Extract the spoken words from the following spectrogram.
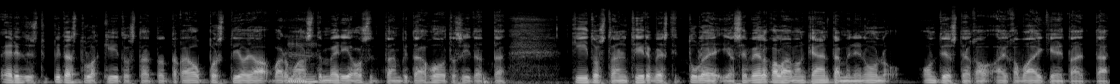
erityisesti pitäisi tulla kiitosta. Että totta kai oppositio ja varmaan mm. sitten media osittain pitää huolta siitä, että kiitosta nyt hirveästi tulee. Ja se velkalaivan kääntäminen on, on tietysti aika, aika vaikeaa, että,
